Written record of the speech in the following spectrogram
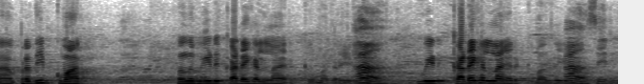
ஆ. பிரதீப் குமார். வந்து வீடு கடைகள்லாம் இருக்குது ஆ. மதுரையில் வீடு கடைகள்லாம் இருக்குது ஆ மதுரையில் சரி.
